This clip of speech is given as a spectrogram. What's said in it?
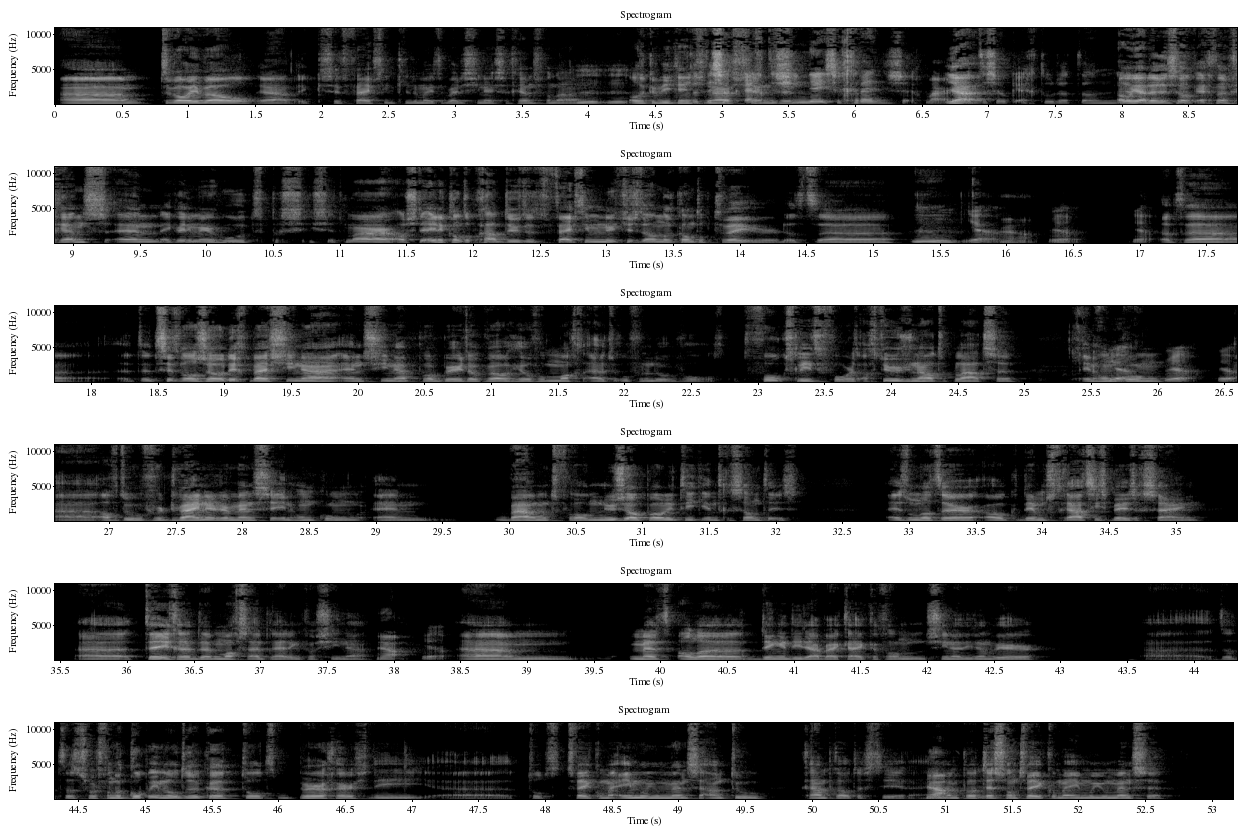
Ehm, terwijl je wel, ja, ik zit 15 kilometer bij de Chinese grens vandaan. Mhm. Als ik een weekendje Dat is naar ook echt de Shenzhen... Chinese grens, zeg maar. Ja. Dat is ook echt hoe dat dan... Oh ja, er is ook echt een grens. En ik weet niet meer hoe het precies zit. Maar als je de ene kant op gaat, duurt het 15 minuutjes. De andere kant op 2 uur. Dat, eh, Hmm, ja. Ja. ja. het, eh, het, het zit wel zo dicht bij China. En China probeert ook wel heel veel macht uit te oefenen. Door bijvoorbeeld het volkslied voor het 8 uur journaal te plaatsen in Hongkong. Ja, ja, ja. Eh, af en toe verdwijnen er mensen in Hongkong. En waarom het vooral nu zo politiek interessant is, is omdat er ook demonstraties bezig zijn eh, tegen de machtsuitbreiding van China. Ja. Ehm, met alle dingen die daarbij kijken van China die dan weer eh, dat, dat soort van de kop in wil drukken tot burgers die eh, tot 2,1 miljoen mensen aan toe gaan protesteren. Ja. En een protest van 2,1 miljoen mensen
